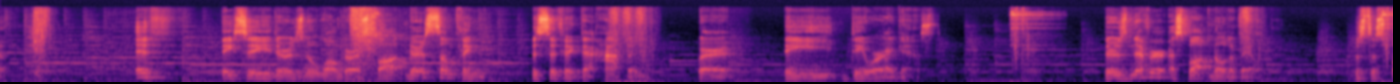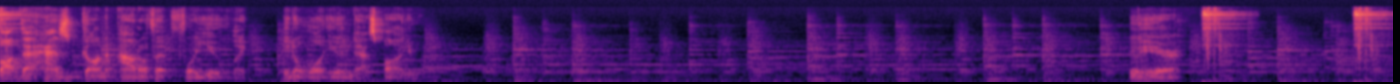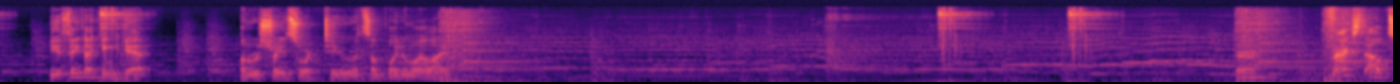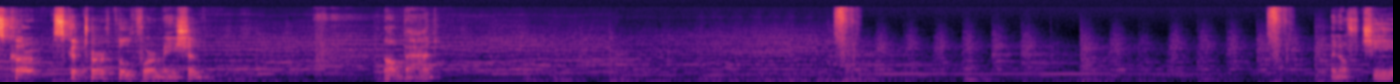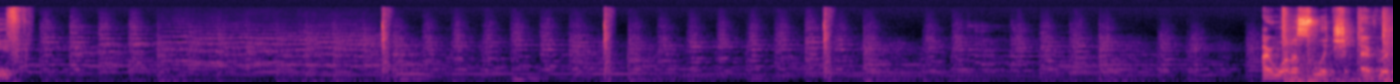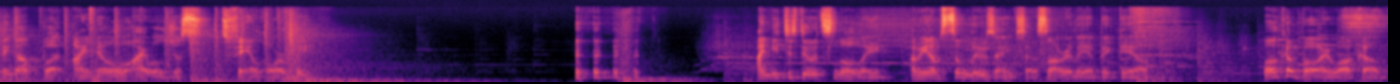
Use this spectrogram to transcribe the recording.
if they say there is no longer a spot, there is something specific that happened where they they were against. There's never a spot not available. Just a spot that has gone out of it for you. Like, they don't want you in that spot anymore. You here. Do you think I can get Unrestrained Sword 2 at some point in my life? Sure. Maxed out Scaturple formation. Not bad. Enough chi. I want to switch everything up, but I know I will just fail horribly. I need to do it slowly. I mean, I'm still losing, so it's not really a big deal. Welcome, boy, welcome.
